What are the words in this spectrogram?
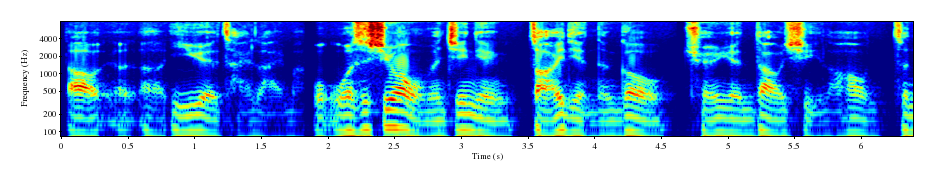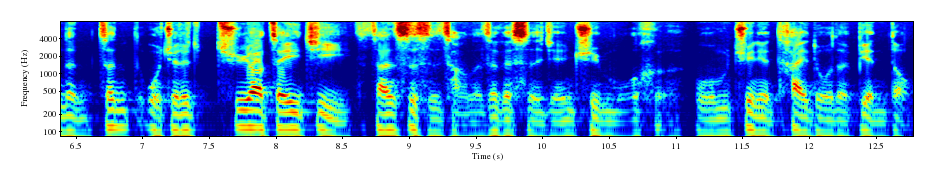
到呃呃一月才来嘛，我我是希望我们今年早一点能够全员到齐，然后真的真我觉得需要这一季三四十场的这个时间去磨合，我们去年太多的变动。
